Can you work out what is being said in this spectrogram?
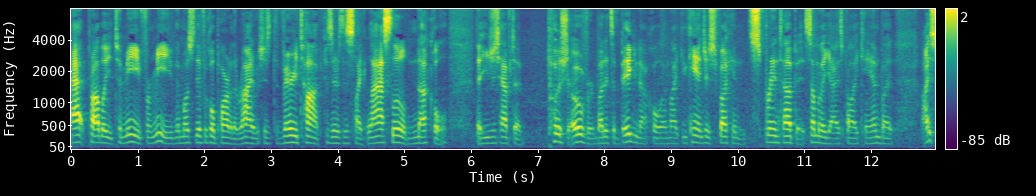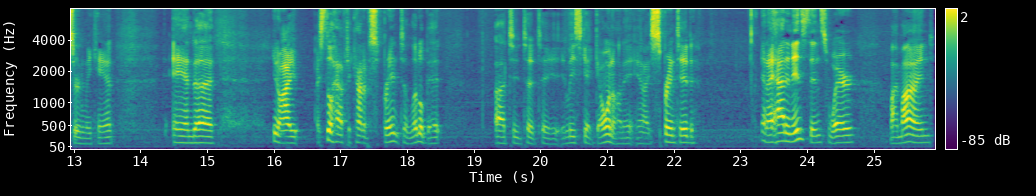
at probably to me for me the most difficult part of the ride, which is the very top because there's this like last little knuckle that you just have to push over, but it's a big knuckle and like you can't just fucking sprint up it. Some of the guys probably can, but I certainly can't. And uh, you know, I I still have to kind of sprint a little bit uh, to to to at least get going on it. And I sprinted, and I had an instance where my mind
